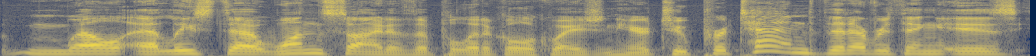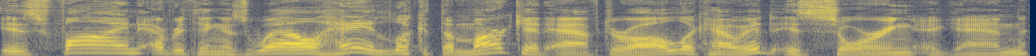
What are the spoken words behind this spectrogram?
well, at least uh, one side of the political equation here to pretend that everything is is fine, everything is well. Hey, look at the market after all. Look how it is soaring again.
